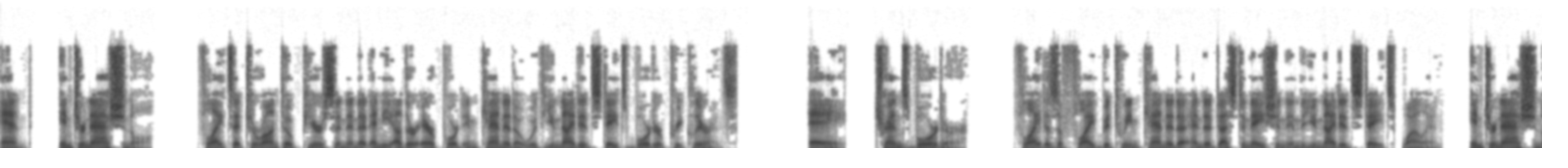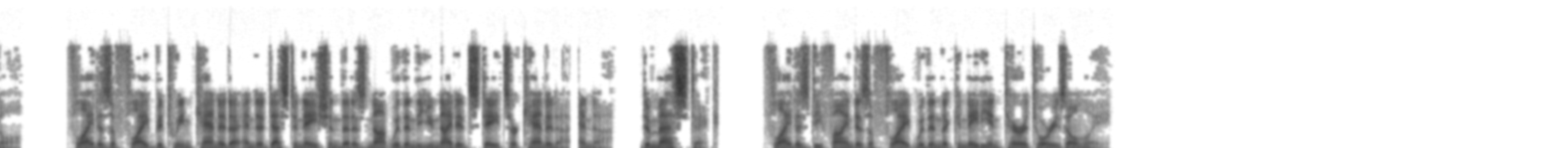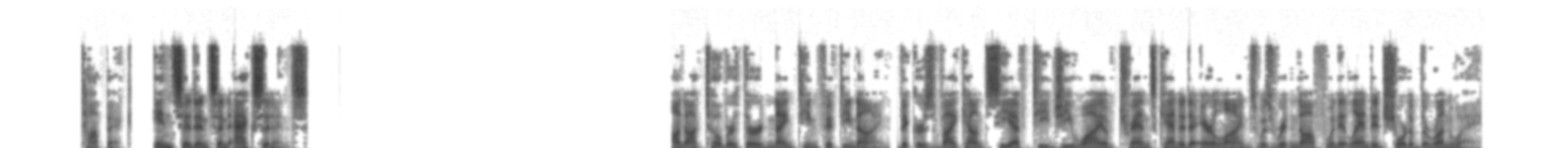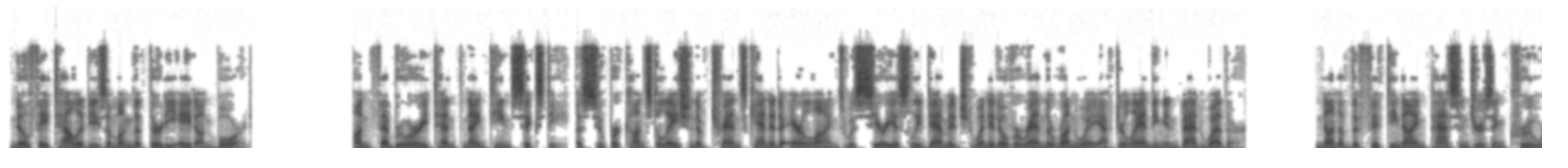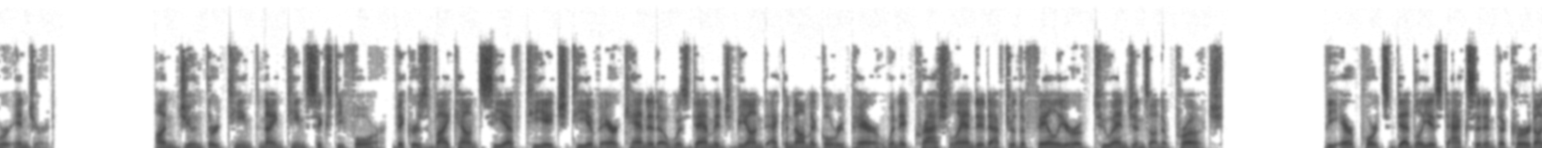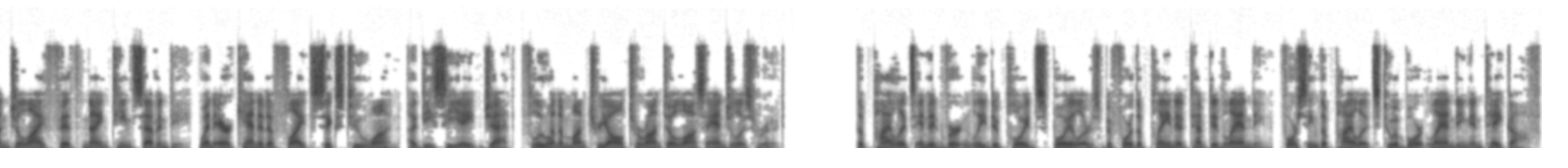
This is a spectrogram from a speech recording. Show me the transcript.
and «international» flights at Toronto Pearson and at any other airport in Canada with United States border preclearance. A. Transborder. Flight is a flight between Canada and a destination in the United States, while an international flight is a flight between Canada and a destination that is not within the United States or Canada, and a domestic flight is defined as a flight within the Canadian territories only. Incidents and accidents On October 3, 1959, Vickers Viscount CFTGY of Trans-Canada Airlines was written off when it landed short of the runway. No fatalities among the 38 on board. On February 10, 1960, a super constellation of Trans-Canada Airlines was seriously damaged when it overran the runway after landing in bad weather. None of the 59 passengers and crew were injured. On June 13, 1964, Vickers Viscount CFTHT of Air Canada was damaged beyond economical repair when it crash-landed after the failure of two engines on approach. The airport's deadliest accident occurred on July 5, 1970, when Air Canada Flight 621, a DC-8 jet, flew on a Montreal–Toronto–Los Angeles route. The pilots inadvertently deployed spoilers before the plane attempted landing, forcing the pilots to abort landing and takeoff.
